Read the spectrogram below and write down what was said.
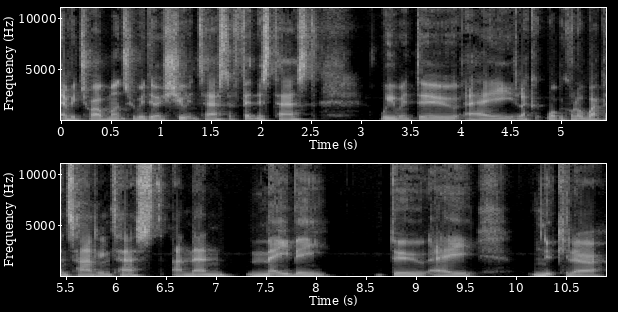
every 12 months we would do a shooting test a fitness test. We would do a like what we call a weapons handling test and then maybe do a nuclear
